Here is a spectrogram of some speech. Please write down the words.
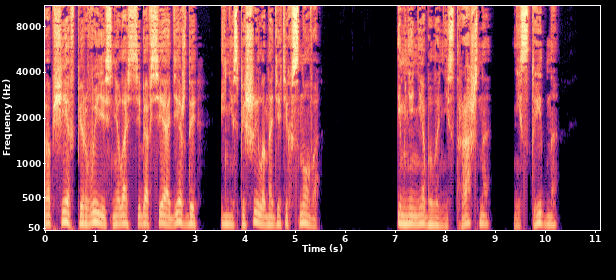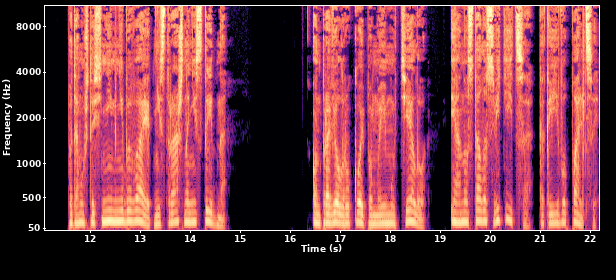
вообще впервые сняла с себя все одежды и не спешила надеть их снова. И мне не было ни страшно, не стыдно. Потому что с ним не бывает ни страшно, ни стыдно. Он провел рукой по моему телу, и оно стало светиться, как и его пальцы.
